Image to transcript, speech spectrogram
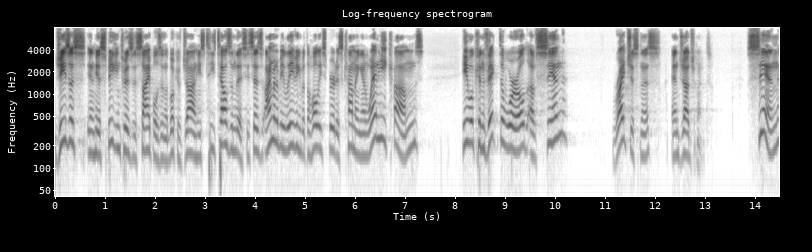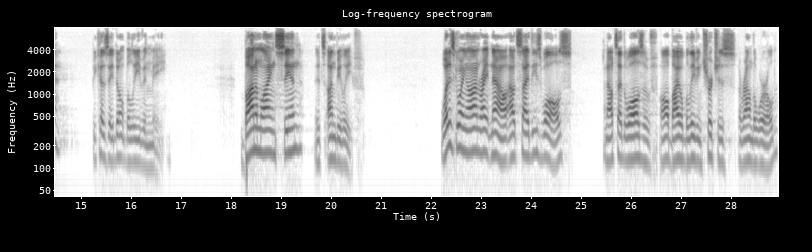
Jesus, in his speaking to his disciples in the book of John, he, he tells them this. He says, I'm going to be leaving, but the Holy Spirit is coming. And when he comes, he will convict the world of sin, righteousness, and judgment. Sin, because they don't believe in me. Bottom line sin, it's unbelief. What is going on right now outside these walls and outside the walls of all Bible believing churches around the world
